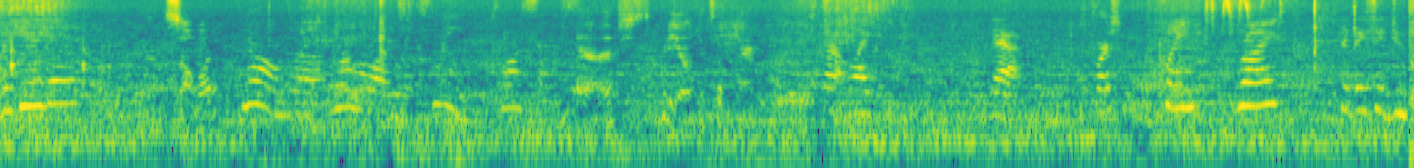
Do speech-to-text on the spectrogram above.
water here though? Salt water? No, the normal water is clean process. Yeah, it's pretty open. It's okay. It's not like that first plane ride that they say do.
